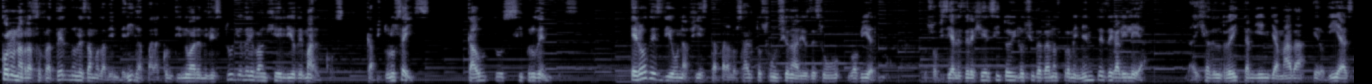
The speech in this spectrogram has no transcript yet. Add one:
Con un abrazo fraterno les damos la bienvenida para continuar en el estudio del Evangelio de Marcos, capítulo 6. Cautos y prudentes. Herodes dio una fiesta para los altos funcionarios de su gobierno, los oficiales del ejército y los ciudadanos prominentes de Galilea la hija del rey, también llamada Herodías,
